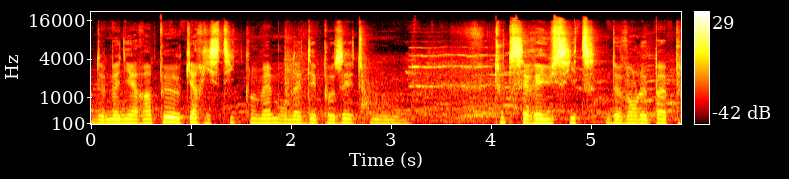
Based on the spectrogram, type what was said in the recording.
de manière un peu eucharistique quand même, on a déposé toutes ces réussites devant le pape.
